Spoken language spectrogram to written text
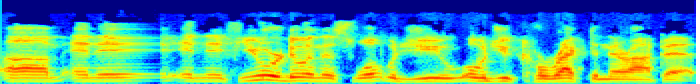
Um, and if, and if you were doing this, what would you what would you correct in their op-ed?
